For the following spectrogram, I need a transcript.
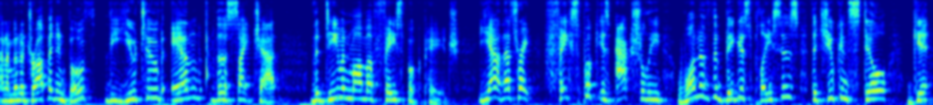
and I'm gonna drop it in both the YouTube and the site chat, the Demon Mama Facebook page. Yeah, that's right. Facebook is actually one of the biggest places that you can still get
